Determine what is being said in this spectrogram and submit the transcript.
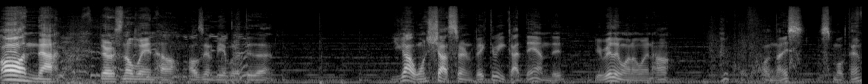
Oh, nah. There was no way in hell I was gonna be able to do that. You got one shot certain victory? Goddamn, dude. You really want to win, huh? Oh, nice. You smoked him.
